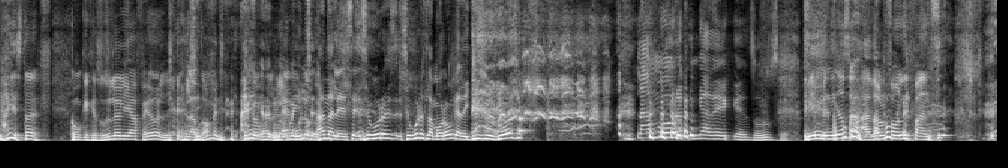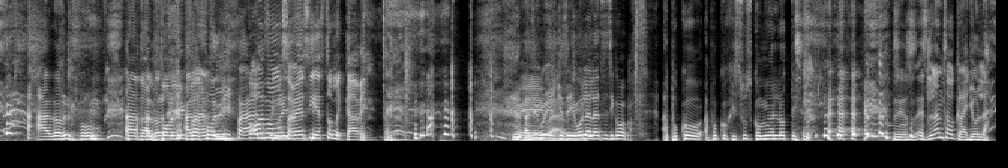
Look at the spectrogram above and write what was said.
Ahí está. Como que Jesús le olía feo el, el abdomen. Ay, Como que le olía güey, culo, se- güey. ándale, se- seguro es, seguro es la moronga de Jesus, ¿no? La moronga de Jesús. Bienvenidos a Adolfo OnlyFans. Adolfo. Adolfo OnlyFans, Adolfo güey. OnlyFans, Hoy vamos a ver si esto me cabe. Así, güey, el que se llevó la la lanza así como, ¿a poco, ¿a poco Jesús comió elote? es, es lanza o crayola.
